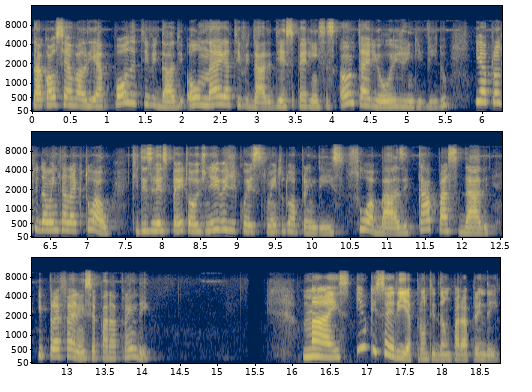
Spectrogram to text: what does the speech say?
na qual se avalia a positividade ou negatividade de experiências anteriores do indivíduo, e a prontidão intelectual, que diz respeito aos níveis de conhecimento do aprendiz, sua base, capacidade e preferência para aprender. Mas e o que seria prontidão para aprender?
